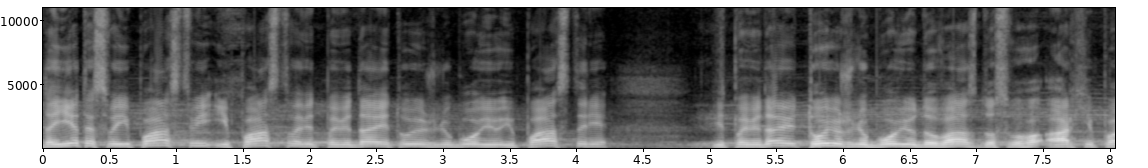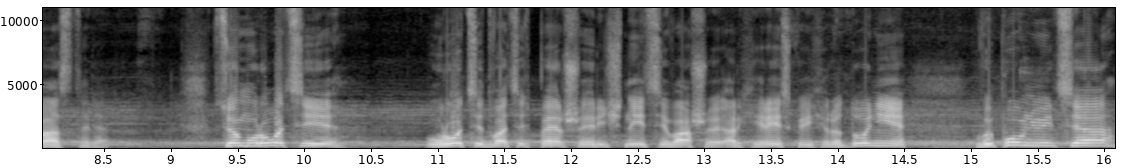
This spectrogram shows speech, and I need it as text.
даєте своїй пастві, і паства відповідає тою ж любов'ю і пастирі, відповідають тою ж любов'ю до вас, до свого архіпастиря. В цьому році, у році 21-ї річниці вашої архієрейської хіродонії, виповнюється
